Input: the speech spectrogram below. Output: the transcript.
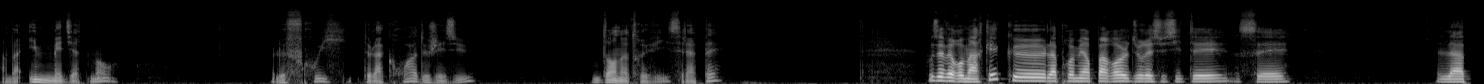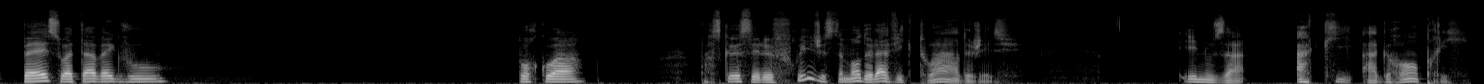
Ah ben, immédiatement, le fruit de la croix de Jésus dans notre vie, c'est la paix. Vous avez remarqué que la première parole du ressuscité, c'est La paix soit avec vous. Pourquoi? Parce que c'est le fruit justement de la victoire de Jésus il nous a acquis à grand prix,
